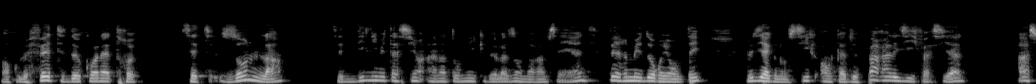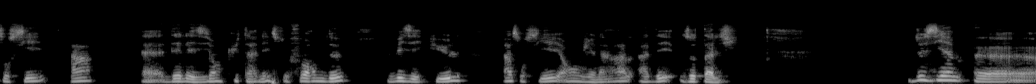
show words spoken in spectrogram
Donc le fait de connaître cette zone-là, cette délimitation anatomique de la zone de Ramsey permet d'orienter le diagnostic en cas de paralysie faciale associée à euh, des lésions cutanées sous forme de vésicules associés en général à des otalgies. Deuxième euh,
